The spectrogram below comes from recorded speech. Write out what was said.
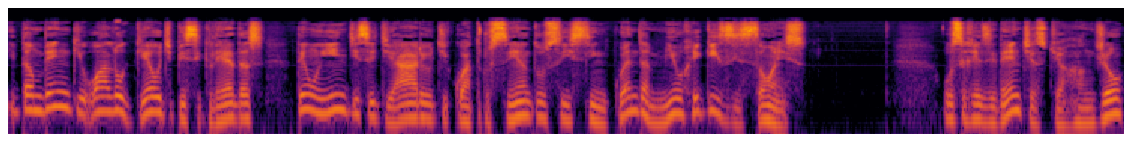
E também que o aluguel de bicicletas tem um índice diário de 450 mil requisições. Os residentes de Hangzhou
